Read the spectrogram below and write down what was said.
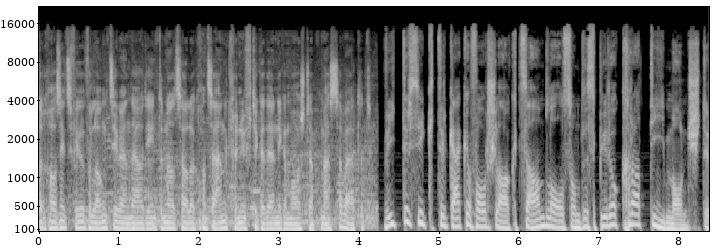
dann kann es nicht zu viel verlangt sein, wenn auch die internationalen Konzerne künftig an diesen Maßstab gemessen werden. Weiter sieht der Gegenvorschlag zahnlos und ein Bürokratiemonster.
